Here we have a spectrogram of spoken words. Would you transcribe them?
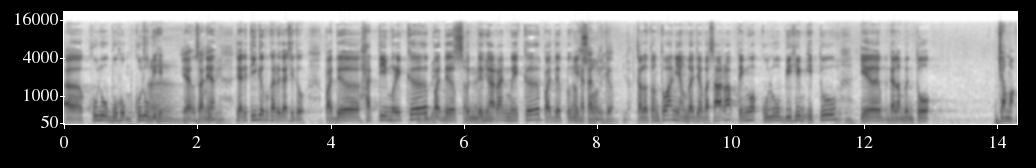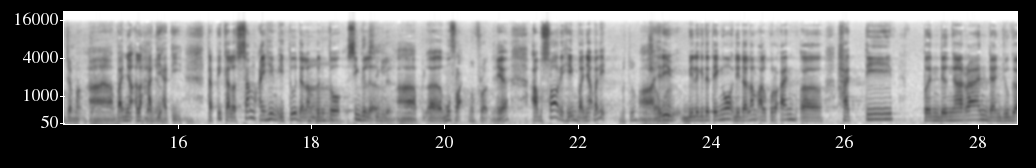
uh, kulu buhum kulu bihim. Ha, ya ustaz ya? dia ada tiga perkara kat situ. Pada hati mereka pada pendengaran mereka pada penglihatan mereka. Ya. kalau tuan-tuan yang belajar bahasa Arab tengok kulu bihim itu hmm. ia dalam bentuk jamak. Jamak. Ha, banyaklah Banyak. hati-hati. Hmm. Tapi kalau sam'ihim itu dalam ha, bentuk singular. singular. Ha, uh, mufrad. Mufrad. Ya. ya. Absarihim banyak balik. Betul. Ha, jadi bila kita tengok di dalam al-Quran uh, hati pendengaran dan juga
